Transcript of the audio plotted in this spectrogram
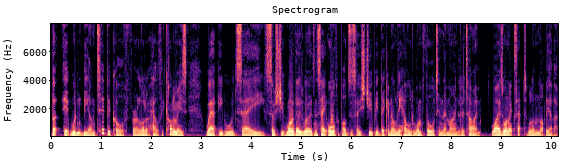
But it wouldn't be untypical for a lot of health economies where people would say, substitute one of those words and say, orthopods are so stupid they can only hold one thought in their mind at a time. Why is one acceptable and not the other?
